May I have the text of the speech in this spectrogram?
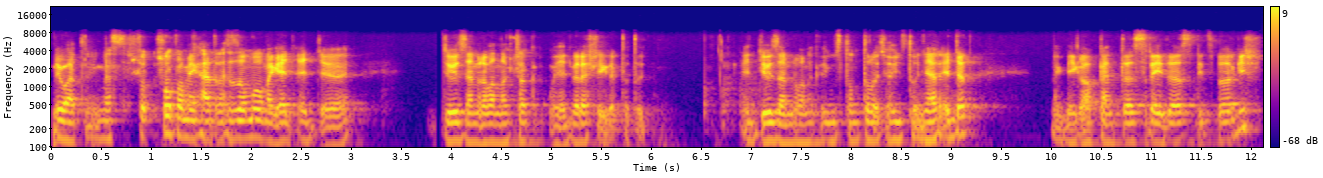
Jó, hát messz, so, sok van még hátra a szezonból, meg egy, egy győzemre vannak csak, vagy egy vereségre, tehát hogy egy győzemre vannak a Houston-tól, hogyha Houston nyer egyet, meg még a Panthers, Raiders, Pittsburgh is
